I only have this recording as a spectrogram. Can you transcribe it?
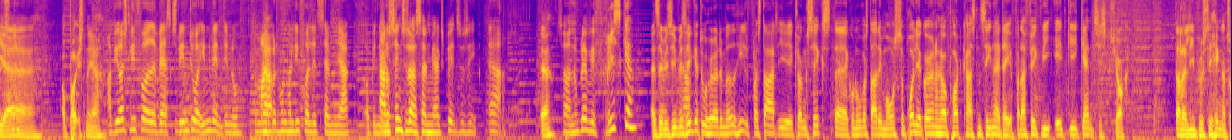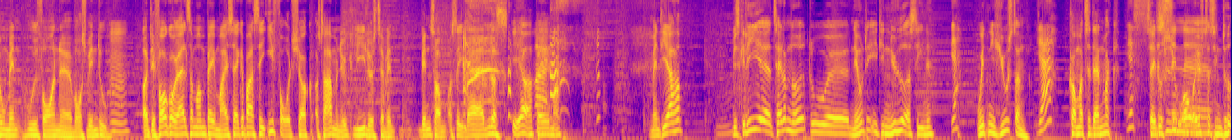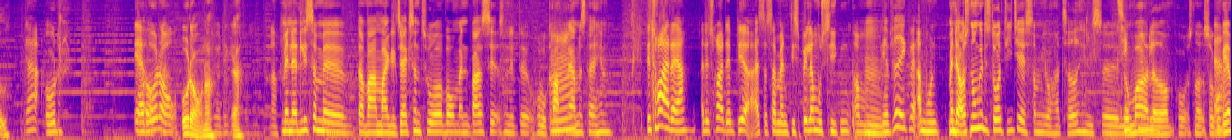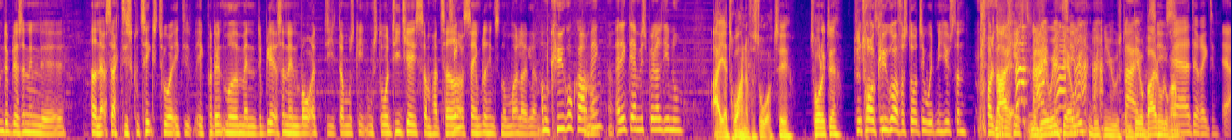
Ja, og boysene, ja. Og vi har også lige fået vasket vinduer indvendigt nu. Så mig, ja. hun har lige fået lidt salmiak op i Har du næsen. sindssygt, der er salmiak spiritus i? Ja. Ja, Så nu bliver vi friske. altså vil sige, hvis ikke at du hørte med helt fra start i klokken 6, da Gonova startede i morges, så prøv lige at gå ind og høre podcasten senere i dag, for der fik vi et gigantisk chok. Da der lige pludselig hænger to mænd ude foran øh, vores vindue. Mm. Og det foregår jo alt sammen om bag mig, så jeg kan bare se, I får et chok, og så har man jo ikke lige lyst til at vende, vende sig om og se, hvad er det, der sker bag mig. Men de er her. Vi skal lige uh, tale om noget, du uh, nævnte i dine nyheder, Signe. Ja. Whitney Houston Ja. kommer til Danmark, Yes. sagde du syv en, år øh, efter sin død. Ja. 8. Ja, otte år. Otte år, nå. Ja. Nå. Men er det ligesom, øh, der var Michael Jackson-tur, hvor man bare ser sådan et øh, hologram mm. nærmest af hende? Det tror jeg, det er. Og det tror jeg, det bliver. Altså, så man, de spiller musikken om... Mm. Jeg ved ikke, hvad, om hun... Men der er også nogle af de store DJ's, som jo har taget hendes øh, numre og lavet om på og sådan noget. Så ja. Ja. kunne være, om det bliver sådan en, øh, havde nær sagt, diskotekstur. Ikke, ikke på den måde, men det bliver sådan en, hvor at de, der er måske nogle store DJ's, som har taget Tænk- og samlet hendes numre eller et eller andet. Om Kygo kom, ikke? noget, Er det ikke der, vi spiller lige nu? Ej, jeg tror, han er for stor til... Tror du ikke det? Du tror, Kygo er for stor til Whitney Houston? Hold Nej, kæft. men det er jo ikke, det er jo ikke Whitney Houston. Nej, det er jo bare et præcis. hologram. Ja, det er rigtigt. Ja.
